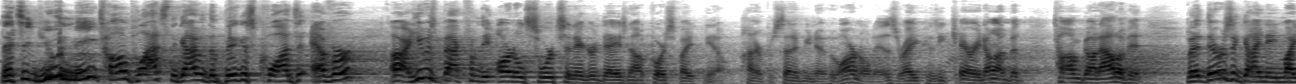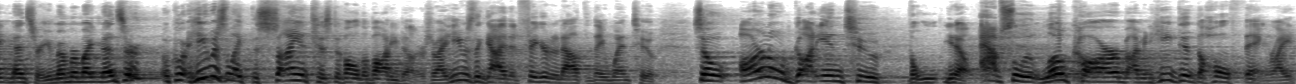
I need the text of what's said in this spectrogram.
That's it? You and me? Tom Platz, the guy with the biggest quads ever? All right, he was back from the Arnold Schwarzenegger days. Now, of course, I, you know, 100% of you know who Arnold is, right? Because he carried on, but Tom got out of it. But there was a guy named Mike Mentzer. You remember Mike Mentzer? Of course, he was like the scientist of all the bodybuilders, right? He was the guy that figured it out that they went to. So Arnold got into the you know absolute low carb. I mean, he did the whole thing, right?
